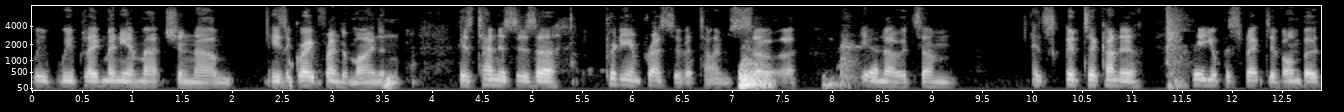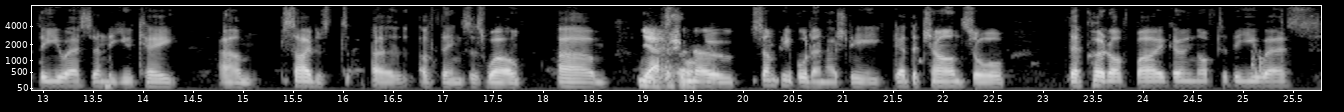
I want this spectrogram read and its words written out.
we we played many a match, and um, he's a great friend of mine, and his tennis is uh, pretty impressive at times. So uh, yeah, no, it's um, it's good to kind of hear your perspective on both the US and the UK um, side of uh, of things as well. Um, Yeah, for I sure. know some people don't actually get the chance or they're put off by going off to the US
